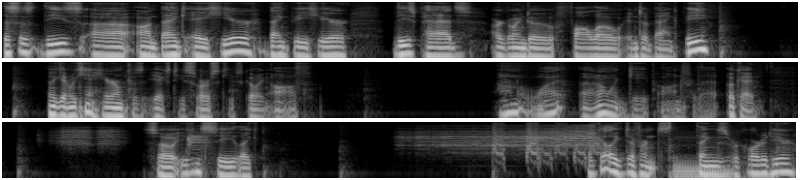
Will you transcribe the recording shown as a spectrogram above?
this is these uh, on bank A here, bank B here, these pads are going to follow into bank B. And again, we can't hear them because the ext source keeps going off. I don't know why. I don't want gate on for that. Okay. So you can see like I've got like different things recorded here.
